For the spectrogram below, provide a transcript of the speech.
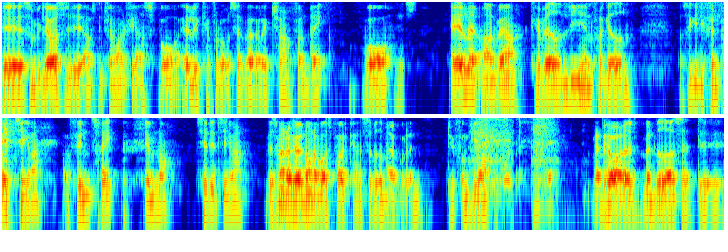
øh, som vi laver til afsnit 75, hvor alle kan få lov til at være redaktør for en dag, hvor Yes. alle og enhver kan være lige ind fra gaden, og så kan de finde på et tema og finde tre emner til det tema. Hvis man har hørt nogle af vores podcasts, så ved man jo, hvordan det fungerer. Man, behøver, man ved også, at øh,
